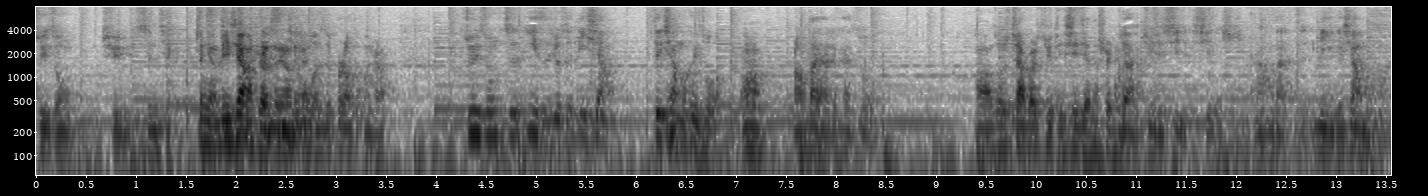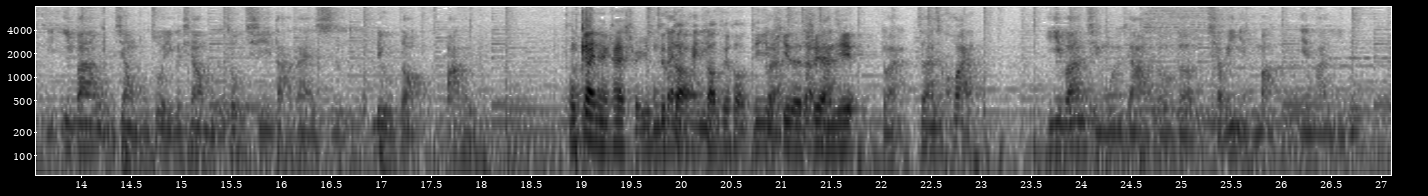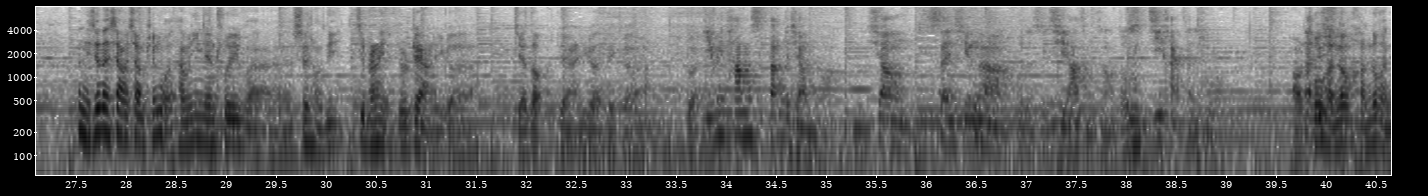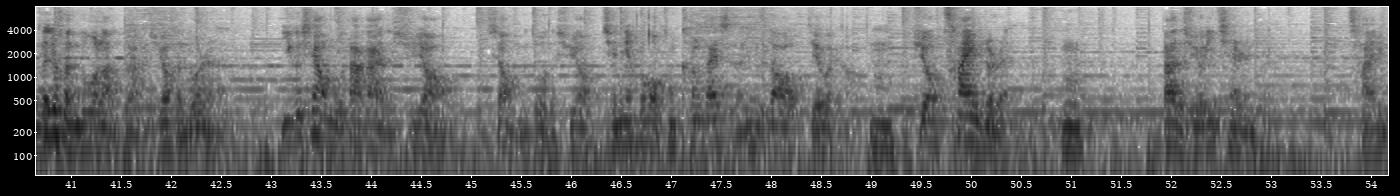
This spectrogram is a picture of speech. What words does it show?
最终去申请。申请立项是这个申请我是不知道怎么回事儿。最终这意思就是立项，这个项目可以做，嗯，然后大家就开始做。啊，做下边具体细节的事情，对，具体细节细节事情，然后再立一个项目了。一般我们项目做一个项目的周期大概是六到八个月。从概念开始，一直到从概念开始到最后第一批的试验机，对，这还是快的。一般情况下都得小一年吧，研发一步。那你现在像像苹果，他们一年出一款呃新手机，基本上也就是这样一个节奏，这样一个这个，对，因为他们是单个项目啊，你像三星啊，或者是其他厂商都是机海参数，哦，出很多很多很多那就，很多了，对？需要很多人，一个项目大概的需要，像我们做的需要前前后后，从刚开始一直到结尾啊，嗯需要参与的人，嗯，大概得需要一千人参与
